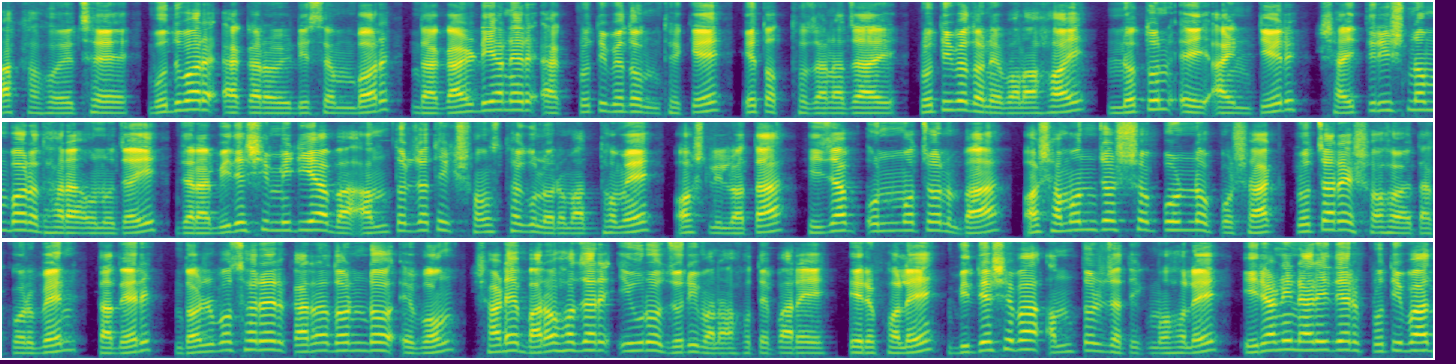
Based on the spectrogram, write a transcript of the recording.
রাখা হয়েছে। বুধবার এগারোই ডিসেম্বর দ্য গার্ডিয়ানের এক প্রতিবেদন থেকে এ তথ্য জানা যায়। প্রতিবেদনে বলা হয়, নতুন এই আইনটির সাঁত্রিশ নম্বর ধারা অনুযায়ী যারা বিদেশি মিডিয়া বা আন্তর্জাতিক সংস্থাগুলোর মাধ্যমে অশ্লীলতা, হিজাব উন্মোচন বা অসামঞ্জস্যপূর্ণ পোশাক প্রচারে সহায়তা করবেন, তাদের দশ বছরের কারাদণ্ড এবং সাড়ে বারো হাজার ইউরো জরিমানা হতে পারে। এর ফলে বিদেশে বা আন্তর্জাতিক মহলে ইরানি নারীদের প্রতিবাদ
